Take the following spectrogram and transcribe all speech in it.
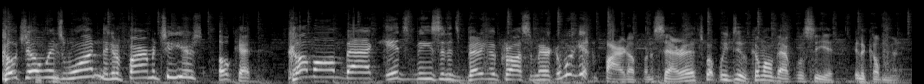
Coach O wins one. They're going to fire him in two years? Okay. Come on back. It's VSIN. It's betting across America. We're getting fired up on a Saturday. That's what we do. Come on back. We'll see you in a couple minutes.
